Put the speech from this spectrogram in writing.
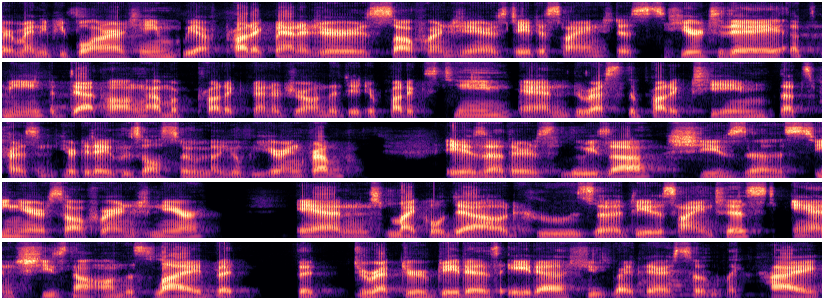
there are many people on our team. We have product managers, software engineers, data scientists. Here today, that's me, Dat Hong. I'm a product manager on the data products team. And the rest of the product team that's present here today, who's also uh, you'll be hearing from, is uh, there's Louisa. She's a senior software engineer. And Michael Dowd, who's a data scientist. And she's not on the slide, but the director of data is Ada. She's right there. So like, hi.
